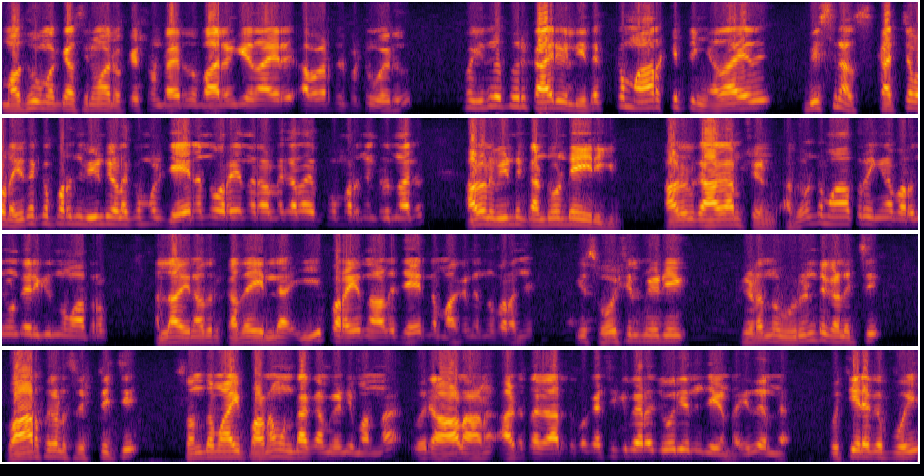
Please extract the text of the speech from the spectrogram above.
മധുവുമൊക്കെ ആ സിനിമ ലൊക്കേഷൻ ഉണ്ടായിരുന്നു. ബാലങ്കി നായർ അപകടത്തിൽപ്പെട്ടു പോയിരുന്നു. അപ്പൊ ഇതിനകത്ത് ഒരു കാര്യമില്ല. ഇതൊക്കെ മാർക്കറ്റിംഗ് അതായത് ബിസിനസ് കച്ചവടം ഇതൊക്കെ പറഞ്ഞ് വീണ്ടും ഇളക്കുമ്പോൾ ജയൻ എന്ന് പറയുന്ന ഒരാളുടെ കഥ എപ്പം പറഞ്ഞിട്ടിരുന്നാലും ആളുകൾ വീണ്ടും കണ്ടുകൊണ്ടേയിരിക്കും. ആളുകൾക്ക് ആകാംക്ഷയുണ്ട്. അതുകൊണ്ട് മാത്രം ഇങ്ങനെ പറഞ്ഞുകൊണ്ടേയിരിക്കുന്നു മാത്രം. അല്ല ഇതിനകത്തൊരു കഥയില്ല. ഈ പറയുന്ന ആൾ ജയന്റെ മകൻ എന്ന് പറഞ്ഞ് ഈ സോഷ്യൽ മീഡിയ കിടന്ന് ഉരുണ്ട് കളിച്ച് വാർത്തകൾ സൃഷ്ടിച്ച് സ്വന്തമായി പണം ഉണ്ടാക്കാൻ വേണ്ടി വന്ന ഒരാളാണ് അടുത്ത കാലത്ത്. ഇപ്പൊ കക്ഷിക്ക് വേറെ ജോലിയൊന്നും ചെയ്യണ്ട. ഇത് തന്നെ. കൊച്ചിയിലൊക്കെ പോയി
